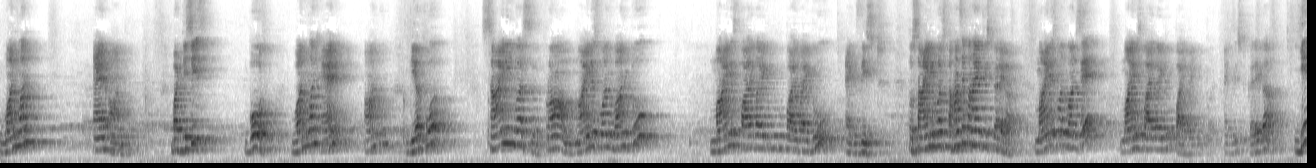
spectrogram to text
1 1 and on. 2 but this is one 1 1 and on 2 therefore, sine inverse from minus 1 1 to minus pi by 2 to pi by 2 exist. तो साइन इनवर्स कहाँ से कहाँ एग्जिस्ट करेगा? माइनस वन वन से minus pi by two pi by two पर एग्जिस्ट करेगा। ये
